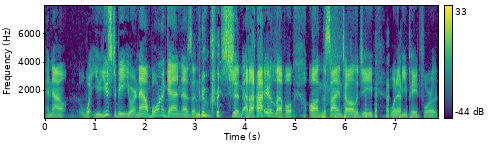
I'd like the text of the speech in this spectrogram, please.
and now what you used to be, you are now born again as a new Christian at a higher level on the Scientology, whatever you paid for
